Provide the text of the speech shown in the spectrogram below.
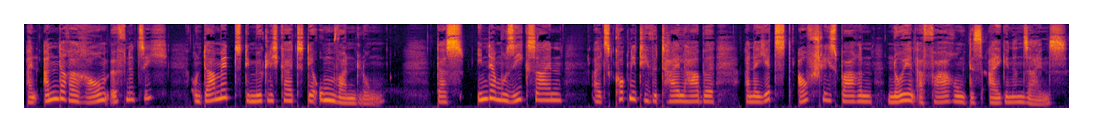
ein anderer Raum öffnet sich und damit die Möglichkeit der Umwandlung, das in der Musiksein als kognitive Teilhabe einer jetzt aufschließbaren neuen Erfahrung des eigenen Seins.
